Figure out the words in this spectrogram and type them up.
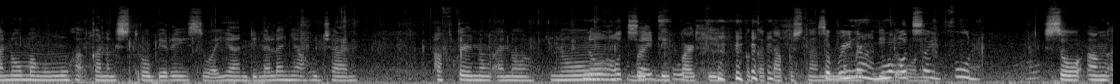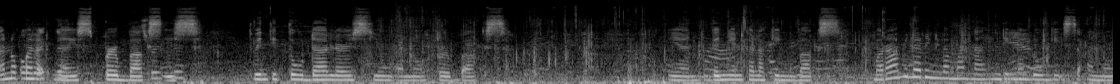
ano, mangunguha ka ng strawberry. So, ayan, dinala niya ako dyan. After nung ano, nung No outside birthday food. party. Pagkatapos namin na Sabrina, birthday no doon. outside food. So, ang ano Oh, pala there. guys, per box is $22 yung ano per box. Yan, ganyan kalaking box. Marami na rin laman na hindi na lugi sa ano.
